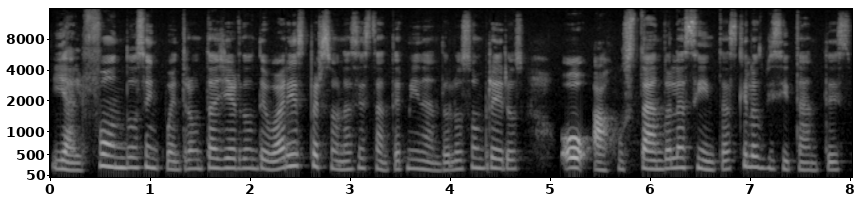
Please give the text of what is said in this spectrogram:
y al fondo se encuentra un taller donde varias personas están terminando los sombreros o ajustando las cintas que los visitantes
